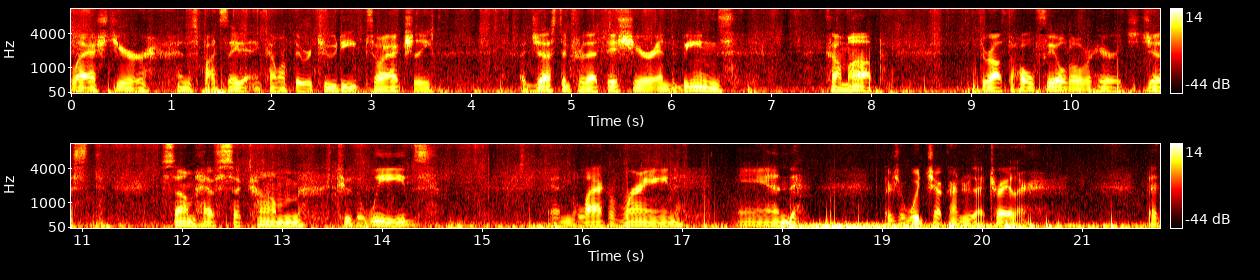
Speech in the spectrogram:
last year and the spots they didn't come up they were too deep so I actually adjusted for that this year and the beans come up throughout the whole field over here. It's just some have succumbed to the weeds and the lack of rain and there's a woodchuck under that trailer that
